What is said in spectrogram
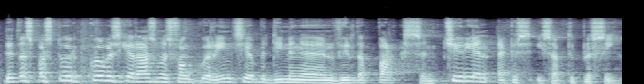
Dit was pastoor Kobus Erasmus van Korintia Bedieninge in Vierda Park Centurion. Ek is Isak Du Plessis.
